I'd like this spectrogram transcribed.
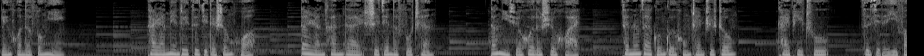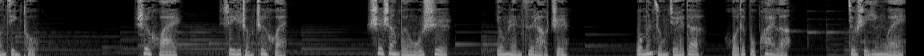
灵魂的丰盈。坦然面对自己的生活，淡然看待世间的浮沉。当你学会了释怀。才能在滚滚红尘之中，开辟出自己的一方净土。释怀是一种智慧。世上本无事，庸人自扰之。我们总觉得活得不快乐，就是因为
